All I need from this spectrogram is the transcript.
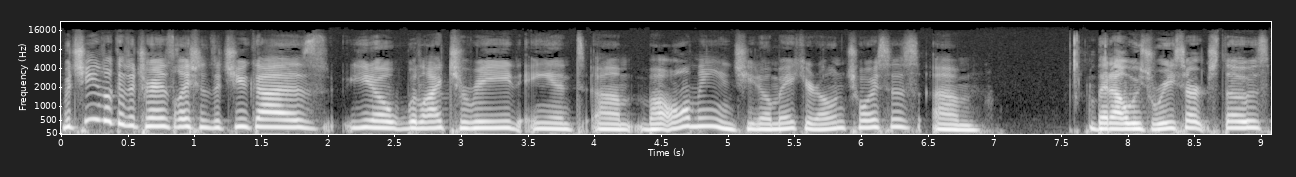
but you look at the translations that you guys, you know, would like to read, and um, by all means, you know, make your own choices. Um, but always research those.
